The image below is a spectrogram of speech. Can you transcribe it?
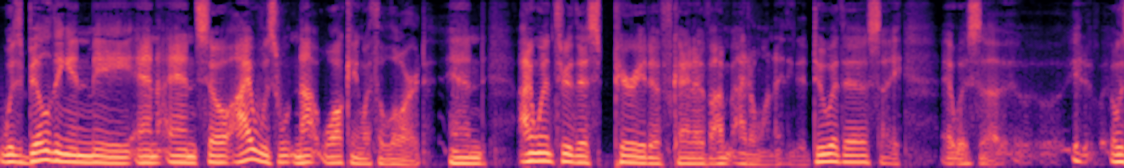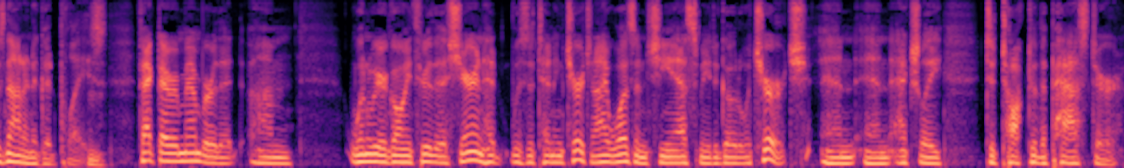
Was building in me and and so I was not walking with the Lord. And I went through this period of kind of I'm, I do not want anything to do with this. I it was uh, it, it, was not in a good place. Mm. in fact I remember that um, when we were going through this Sharon had was attending church and I wasn't she asked me to go to a church and and actually to talk to the pastor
